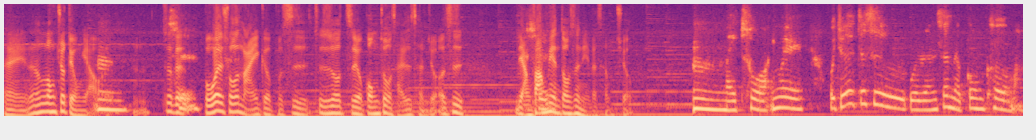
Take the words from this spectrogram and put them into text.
哎，那弄就重要。嗯嗯，这个不会说哪一个不是，就是说只有工作才是成就，而是两方面都是你的成就。嗯，没错，因为我觉得这是我人生的功课嘛，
